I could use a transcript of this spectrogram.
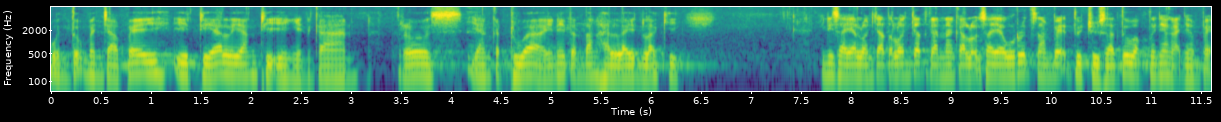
untuk mencapai ideal yang diinginkan. Terus yang kedua ini tentang hal lain lagi. Ini saya loncat-loncat karena kalau saya urut sampai 71 waktunya nggak nyampe.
